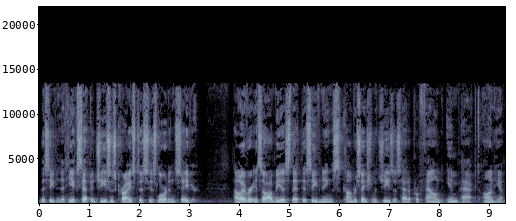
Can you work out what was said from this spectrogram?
this evening, that he accepted Jesus Christ as his Lord and Savior. However, it's obvious that this evening's conversation with Jesus had a profound impact on him.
